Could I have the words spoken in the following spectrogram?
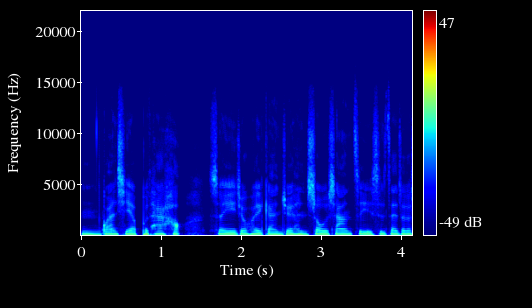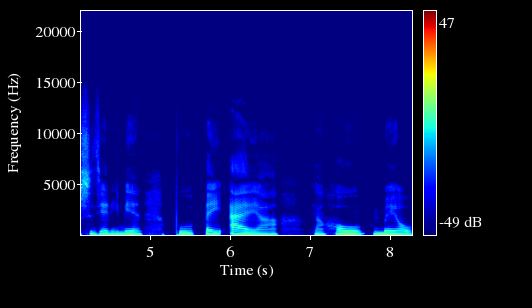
嗯关系也不太好，所以就会感觉很受伤，自己是在这个世界里面不被爱呀，然后没有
